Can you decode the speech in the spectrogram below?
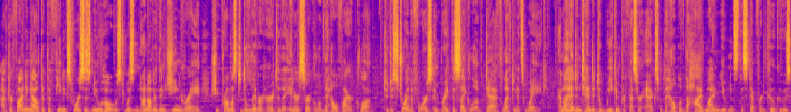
After finding out that the Phoenix Force's new host was none other than Jean Grey, she promised to deliver her to the inner circle of the Hellfire Club, to destroy the Force and break the cycle of death left in its wake. Emma had intended to weaken Professor X with the help of the hive mind mutants, the Stepford Cuckoos,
